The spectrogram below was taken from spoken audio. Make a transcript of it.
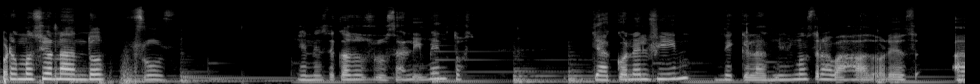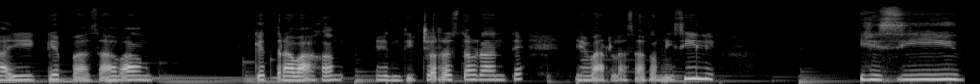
promocionando sus en este caso sus alimentos. Ya con el fin de que los mismos trabajadores ahí que pasaban que trabajan en dicho restaurante llevarlas a domicilio y sí,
